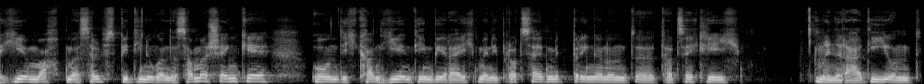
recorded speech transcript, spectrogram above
hier macht man Selbstbedienung an der Sommerschenke und ich kann hier in dem Bereich meine Brotzeit mitbringen und äh, tatsächlich mein Radi und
